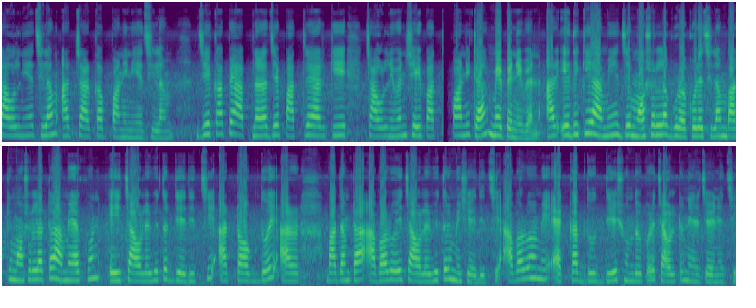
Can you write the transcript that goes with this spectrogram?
চাউল নিয়েছিলাম আর চার কাপ পানি নিয়েছিলাম। যে কাপে আপনারা যে পাত্রে আর কি চাউল নেবেন সেই পাত্রে পানিটা মেপে নেবেন। আর এদিকে আমি যে মশলা গুঁড়ো করেছিলাম, বাকি মশলাটা আমি এখন এই চাউলের ভিতর দিয়ে দিচ্ছি আর টক দই আর বাদামটা আবারও ওই চাউলের ভিতর মিশিয়ে দিচ্ছি। আবারও আমি এক কাপ দুধ দিয়ে সুন্দর করে চাউলটা নেড়ে চেড়ে নিচ্ছি।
